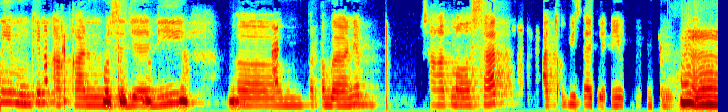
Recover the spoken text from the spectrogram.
nih mungkin akan bisa jadi um, perkembangannya sangat melesat atau bisa jadi mm -mm,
